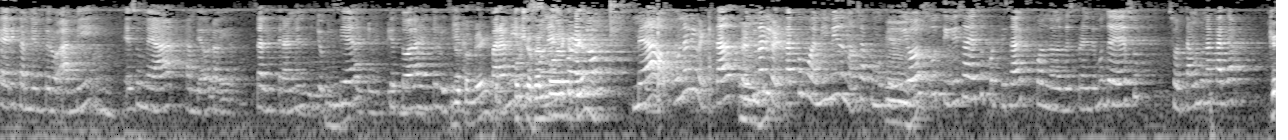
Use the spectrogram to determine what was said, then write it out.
que a Eri también, pero a mí eso me ha cambiado la vida. O sea, literalmente yo quisiera que toda la gente lo hiciera. Yo también, Para mí, porque es el poder que tiene. me ha dado una libertad, pero es una Mm. libertad como de mí misma, o sea, como que Mm. Dios utiliza eso porque sabe que cuando nos desprendemos de eso, soltamos una carga ¿Qué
